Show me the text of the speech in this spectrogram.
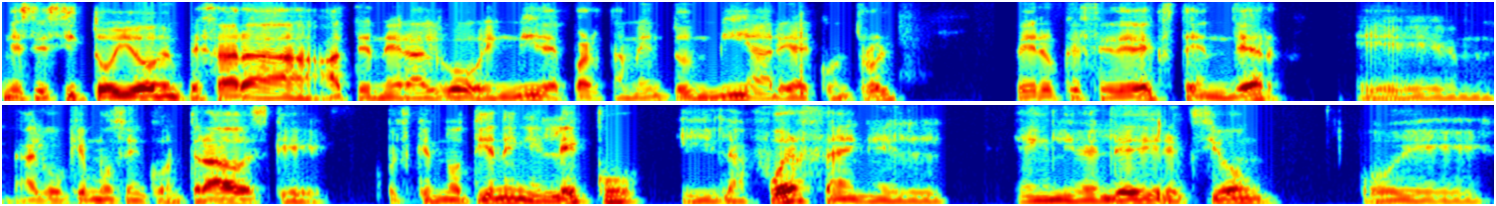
necesito yo empezar a, tener algo en mi departamento, en mi área de control, pero que se debe extender. Eh, algo que hemos encontrado es que, pues que no tienen el eco y la fuerza en el, en nivel de dirección o de,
